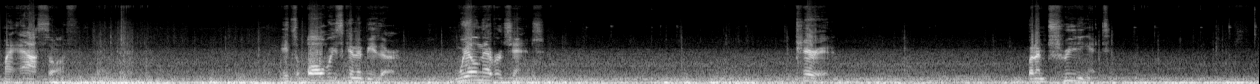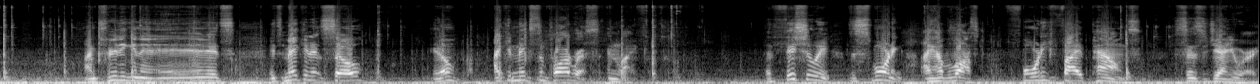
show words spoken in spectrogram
my ass off. It's always gonna be there. Will never change period. But I'm treating it. I'm treating it and it's it's making it so, you know, I can make some progress in life. Officially this morning, I have lost 45 pounds since January.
